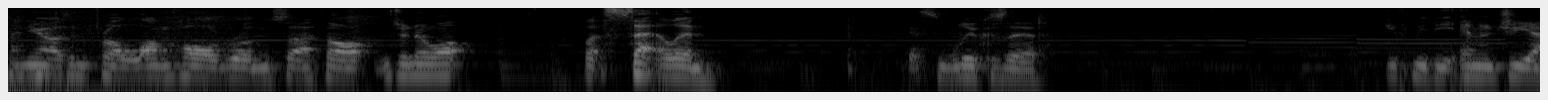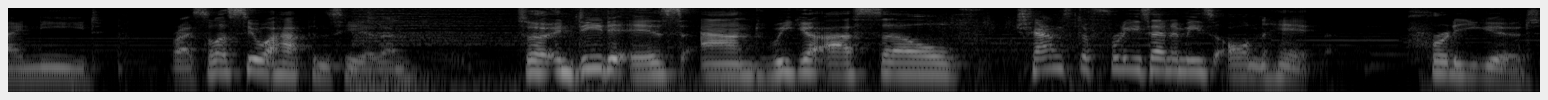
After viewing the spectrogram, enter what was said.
I knew I was in for a long haul run, so I thought, do you know what? Let's settle in. Get some Lucozade. Give me the energy I need Right, so let's see what happens here then. So indeed it is, and we get ourselves chance to freeze enemies on hit. Pretty good.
